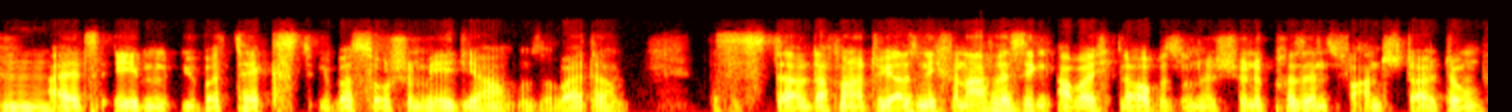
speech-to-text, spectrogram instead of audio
mhm. als eben über Text, über Social Media und so weiter. Das ist, da darf man natürlich alles nicht vernachlässigen, aber ich glaube, so eine schöne Präsenzveranstaltung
